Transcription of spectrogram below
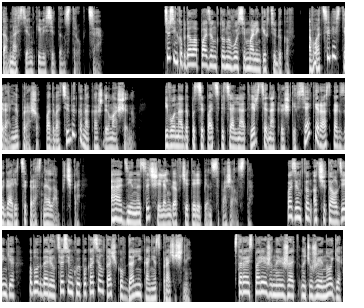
там на стенке висит инструкция. Тетенька подала Паддингтону восемь маленьких тюбиков. Вот тебе стиральный порошок, по два тюбика на каждую машину. Его надо подсыпать в специальное отверстие на крышке всякий раз, как загорится красная лампочка. «Одиннадцать шиллингов, четыре пенса, пожалуйста». Пазингтон отсчитал деньги, поблагодарил тетеньку и покатил тачку в дальний конец прачечной. Стараясь пореже наезжать на чужие ноги,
